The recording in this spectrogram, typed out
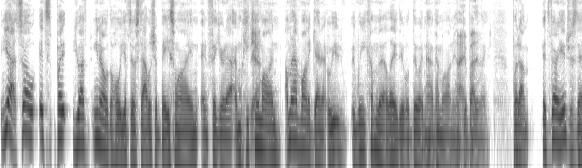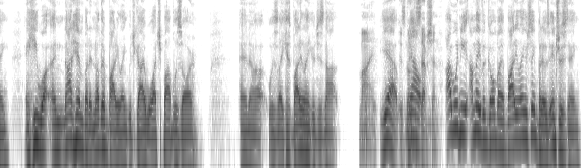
Yeah, so it's but you have you know the whole you have to establish a baseline and figure it out. And he Yeah. came on. I'm gonna have him on again. We when you come to LA, dude, we'll do it and have him on. He'll All do right, body language. But um, it's very interesting. And he wa- and not him, but another body language guy watched Bob Lazar, and uh was like his body language is not. Lying. Yeah, There's no now, deception. I wouldn't. e- I'm not even going by a body language thing, but it was interesting.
